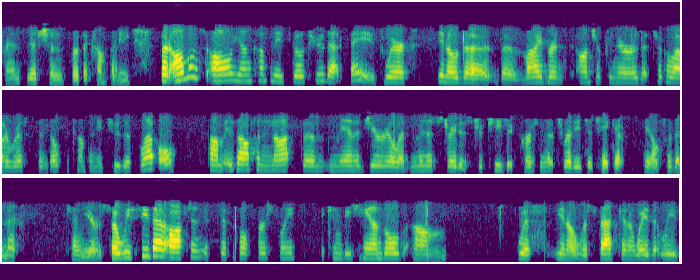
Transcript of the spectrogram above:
transition for the company. But almost all young companies go through that phase where you know the the vibrant entrepreneur that took a lot of risks and built the company to this level um, is often not the managerial, administrative, strategic person that's ready to take it, you know, for the next 10 years. So we see that often. It's difficult personally. It can be handled um, with, you know, respect in a way that leaves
